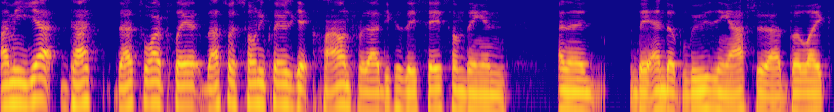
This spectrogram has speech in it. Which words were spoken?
I mean, yeah, that's that's why player that's why Sony players get clowned for that because they say something and and then they end up losing after that. But like,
